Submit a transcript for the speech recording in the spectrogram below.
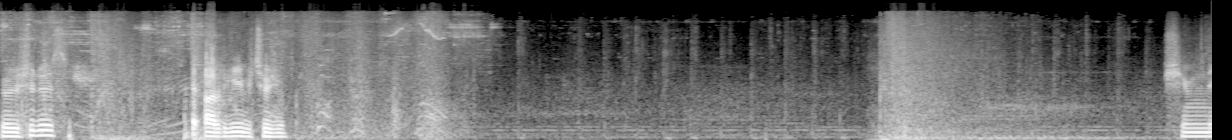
Görüşürüz. Artık iyi bir çocuğum. Şimdi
